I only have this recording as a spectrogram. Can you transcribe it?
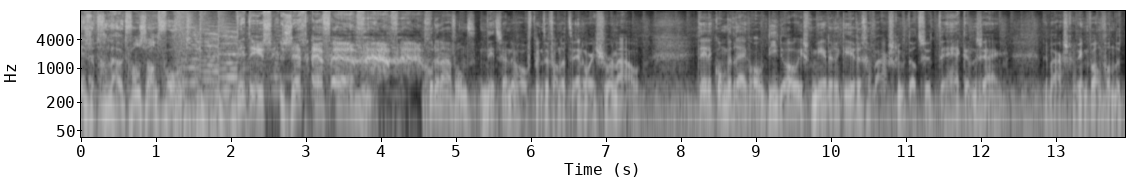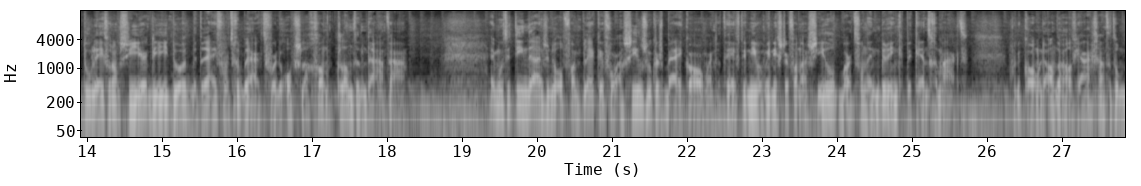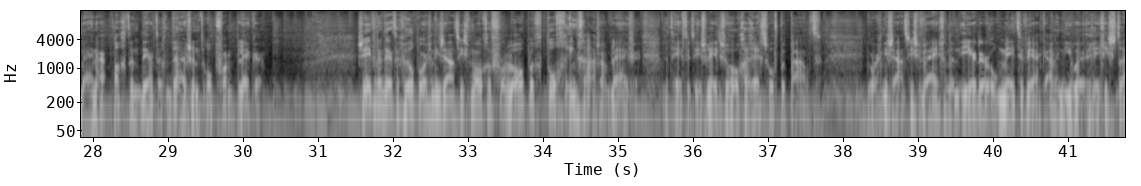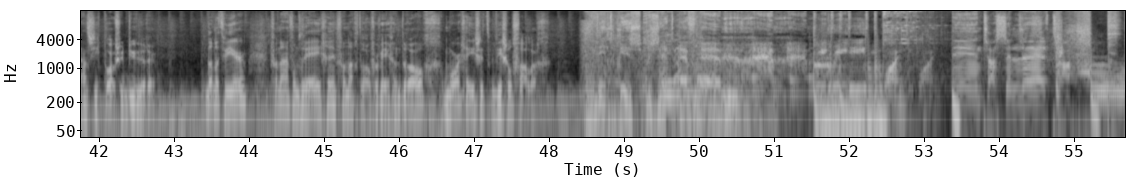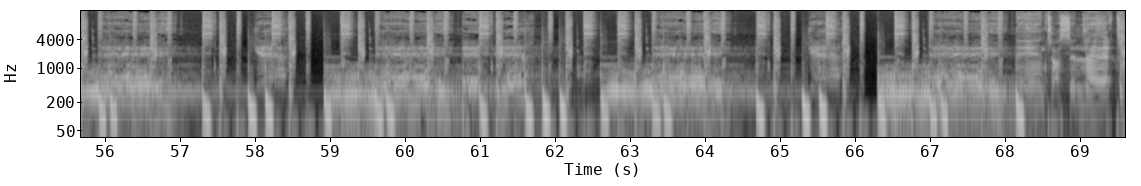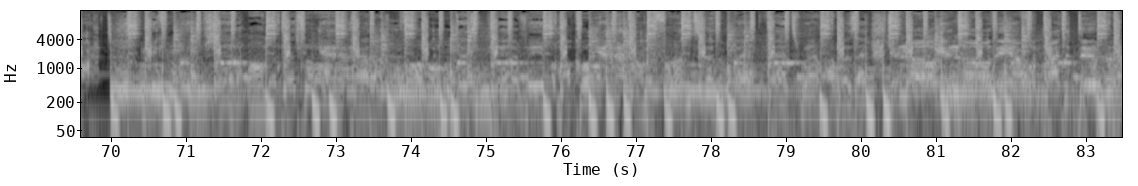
Is het geluid van Zandvoort. Dit is ZFM. Goedenavond, dit zijn de hoofdpunten van het NOS-journaal. Telecombedrijf Odido is meerdere keren gewaarschuwd dat ze te hacken zijn. De waarschuwing kwam van de toeleverancier die door het bedrijf wordt gebruikt voor de opslag van klantendata. Er moeten tienduizenden opvangplekken voor asielzoekers bijkomen. Dat heeft de nieuwe minister van Asiel, Bart van den Brink, bekendgemaakt. Voor de komende anderhalf jaar gaat het om bijna 38.000 opvangplekken. 37 hulporganisaties mogen voorlopig toch in Gaza blijven. Dat heeft het Israëlische Hoge Rechtshof bepaald. De organisaties weigerden eerder om mee te werken aan een nieuwe registratieprocedure. Dan het weer. Vanavond regen, vannacht overwegend droog. Morgen is het wisselvallig. Dit is ZFM. Rewind. Interselector. Hey. Yeah. Hey, yeah. Yeah. Making moves, yeah, on the dance floor. Gotta move on, dancing, yeah, real hardcore. Where I. You know, you know, the Artful Dodger do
